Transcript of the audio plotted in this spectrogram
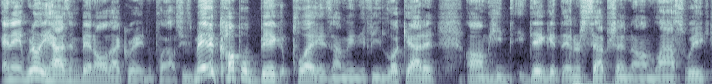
And it really hasn't been all that great in the playoffs. He's made a couple big plays. I mean, if you look at it, um, he, he, did get the interception um, last week.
